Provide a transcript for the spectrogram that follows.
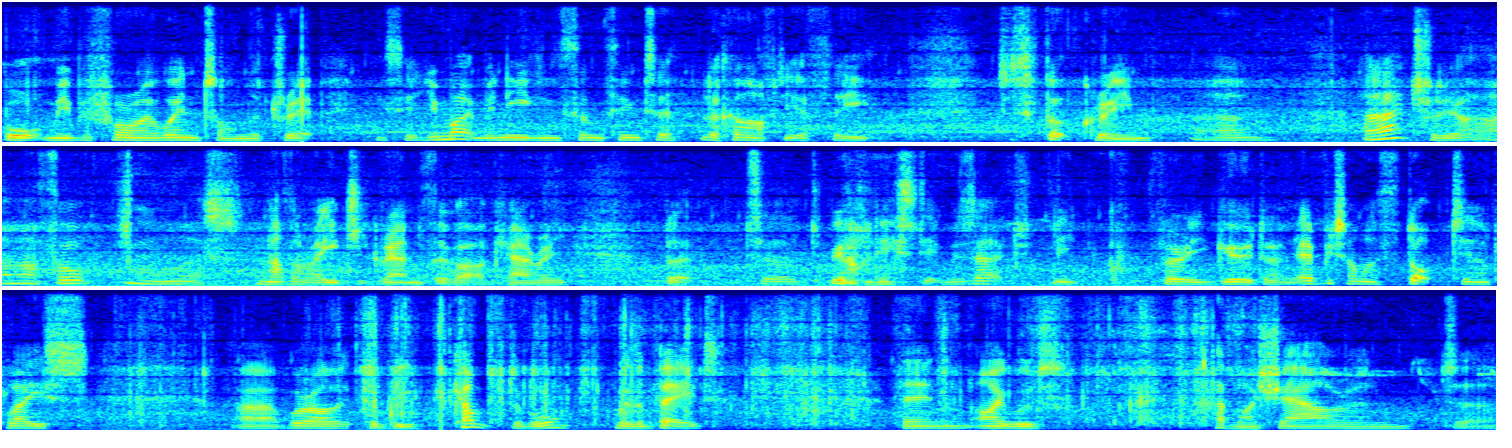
bought me before I went on the trip. He said you might be needing something to look after your feet. Just foot cream. Um, and actually I, I thought oh, that's another 80 grams I've got to carry but uh, to be honest it was actually very good And every time I stopped in a place uh, where I could be comfortable with a bed then I would have my shower and uh,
